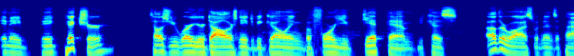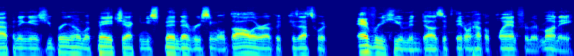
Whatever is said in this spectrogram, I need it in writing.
in a big picture tells you where your dollars need to be going before you get them because otherwise what ends up happening is you bring home a paycheck and you spend every single dollar of it because that's what every human does if they don't have a plan for their money.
